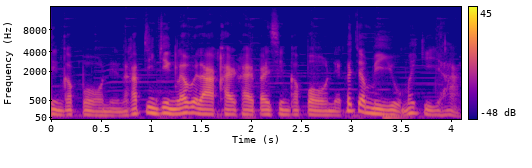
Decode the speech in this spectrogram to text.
สิงคโปร์เนี่ยนะครับ จริง ๆ แล้วเวลาใครๆไปสิงคโปร์เนี่ยก็จะมีอยู่ไม่กี่ย่าน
